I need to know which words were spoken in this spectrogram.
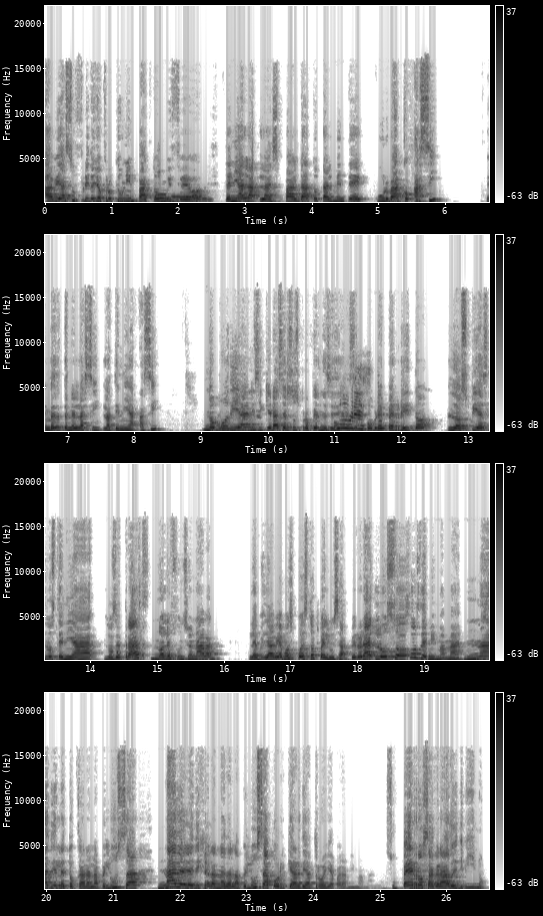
había sufrido yo creo que un impacto muy feo. Tenía la, la espalda totalmente curva, así. En vez de tenerla así, la tenía así. No podía ni siquiera hacer sus propias necesidades. El pobre perrito, los pies los tenía, los de atrás no le funcionaban. Le, le habíamos puesto pelusa, pero eran los ojos de mi mamá. Nadie le tocara la pelusa, nadie le dijera nada a la pelusa porque ardía Troya para mi mamá. Su perro sagrado y divino.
